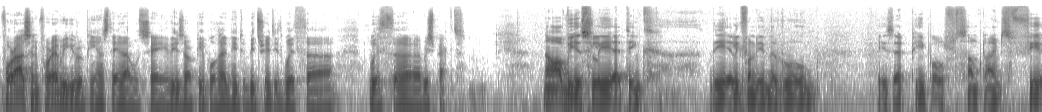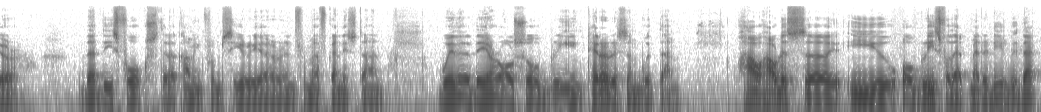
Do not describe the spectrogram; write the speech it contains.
for us and for every European state, I would say these are people that need to be treated with uh, with uh, respect. Now, obviously, I think the elephant in the room is that people sometimes fear that these folks that are coming from Syria and from Afghanistan, whether they are also bringing terrorism with them. How, how does uh, EU or Greece, for that matter, deal with that,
